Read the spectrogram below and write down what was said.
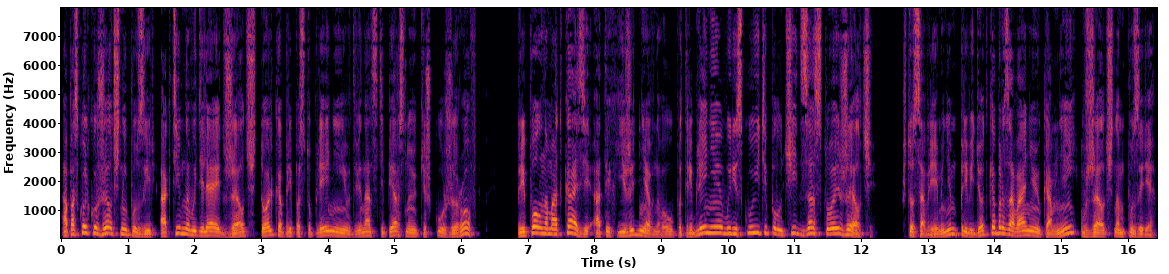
А поскольку желчный пузырь активно выделяет желчь только при поступлении в двенадцатиперстную кишку жиров, при полном отказе от их ежедневного употребления вы рискуете получить застой желчи, что со временем приведет к образованию камней в желчном пузыре.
